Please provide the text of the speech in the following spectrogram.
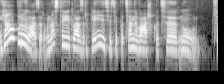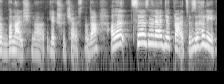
я оперую лазером. У нас стоїть лазер в клініці, типу, це не важко, це ну. Це банальщина, якщо чесно, да? але це знаряддя праці. Взагалі,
